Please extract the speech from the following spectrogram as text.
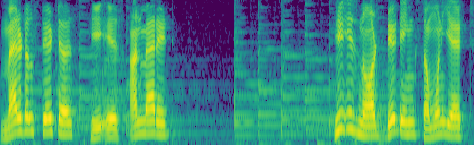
Marital status He is unmarried. He is not dating someone yet.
